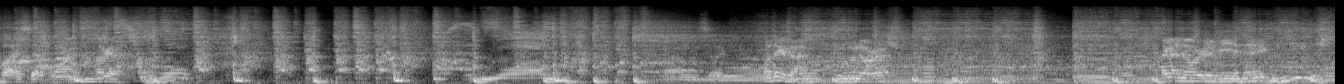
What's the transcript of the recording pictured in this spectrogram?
bicep one. Okay. I'll take your time. No rush. I got nowhere to be tonight.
